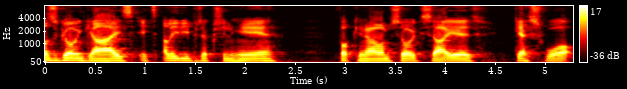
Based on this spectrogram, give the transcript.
How's it going, guys? It's LED Production here. Fucking hell, I'm so excited. Guess what?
